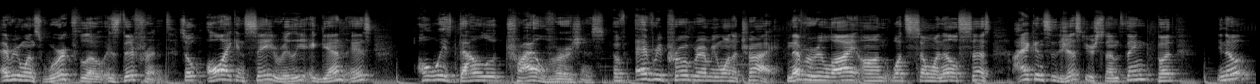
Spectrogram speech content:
everyone's workflow is different. So all I can say really, again, is always download trial versions of every program you want to try. Never rely on what someone else says. I can suggest you something, but you know,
